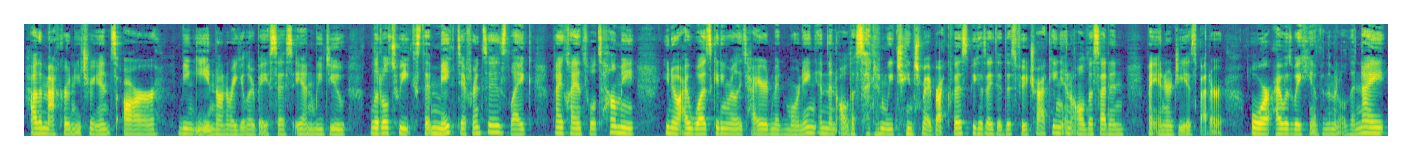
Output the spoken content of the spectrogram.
how the macronutrients are being eaten on a regular basis. And we do little tweaks that make differences. Like my clients will tell me, you know, I was getting really tired mid morning, and then all of a sudden we changed my breakfast because I did this food tracking, and all of a sudden my energy is better. Or I was waking up in the middle of the night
